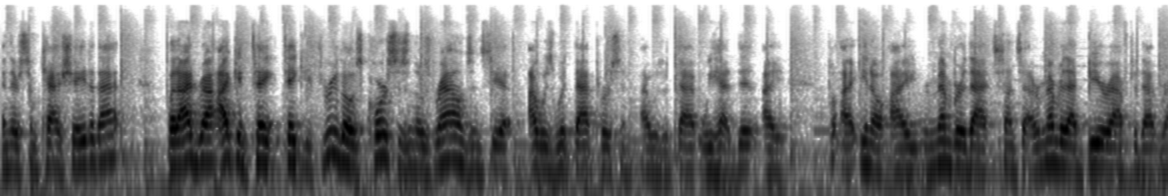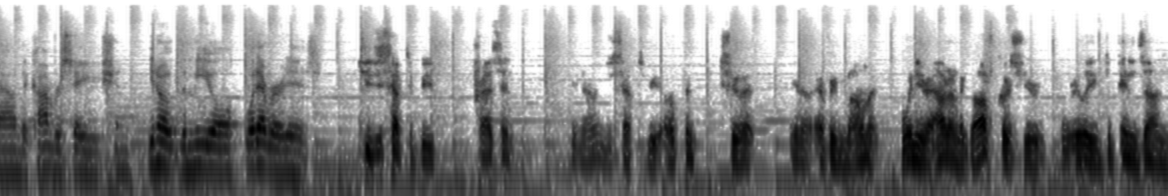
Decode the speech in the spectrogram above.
and there's some cachet to that. But I'd ra- I can take take you through those courses and those rounds and see. I was with that person. I was with that. We had this. I, I, you know, I remember that sunset. I remember that beer after that round, the conversation. You know, the meal, whatever it is. You just have to be present you know, you just have to be open to it, you know, every moment. When you're out on a golf course, you're really depends on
